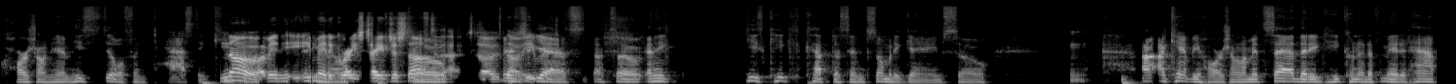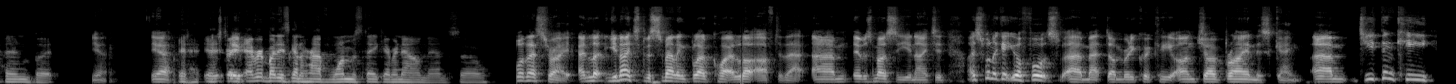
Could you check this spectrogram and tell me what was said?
harsh on him. He's still a fantastic keeper. No, I mean he, he made know? a great save just so, after that. So no, yes. Was... So and he he's he kept us in so many games. So Mm. I, I, can't be harsh on him. It's sad that he, he couldn't have made it happen, but yeah, yeah. It, it, it, everybody's going to have one mistake every now and then. So well, that's right. And look, United was smelling blood quite a lot after that. Um, it was mostly United. I just want to get your thoughts, uh, Matt Dunn, really quickly on Joe Bryan this game. Um, do you think he?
